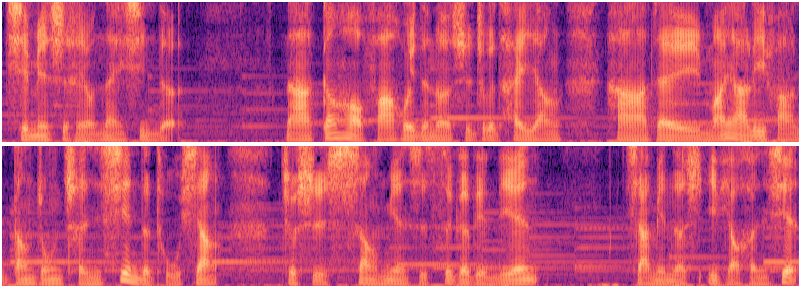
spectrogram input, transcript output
前面是很有耐性的。那刚好发挥的呢是这个太阳，它在玛雅历法当中呈现的图像，就是上面是四个点点，下面呢是一条横线。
